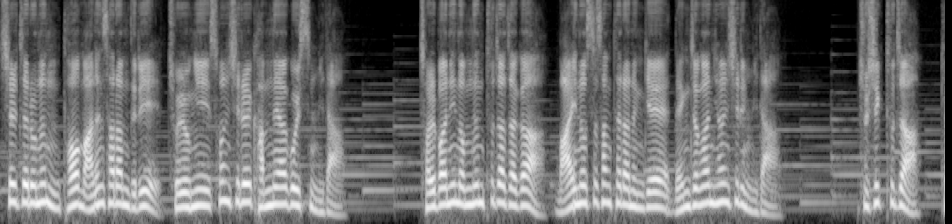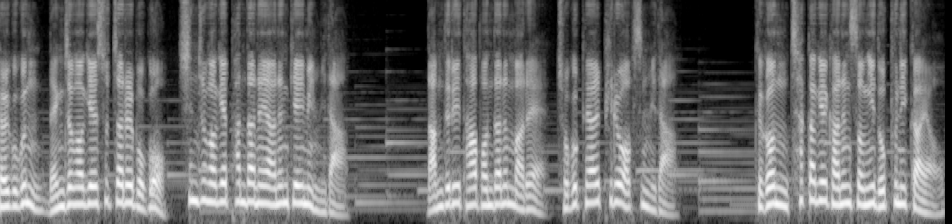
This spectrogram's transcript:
실제로는 더 많은 사람들이 조용히 손실을 감내하고 있습니다. 절반이 넘는 투자자가 마이너스 상태라는 게 냉정한 현실입니다. 주식 투자, 결국은 냉정하게 숫자를 보고 신중하게 판단해야 하는 게임입니다. 남들이 다 번다는 말에 조급해할 필요 없습니다. 그건 착각일 가능성이 높으니까요.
